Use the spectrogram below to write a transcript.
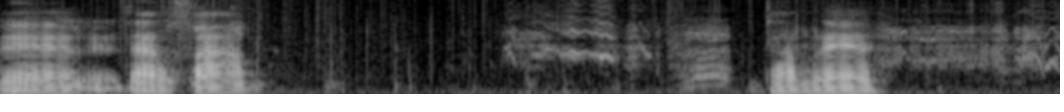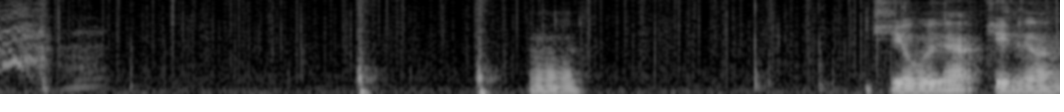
เนี่ยสร้างฟาร์มทำไง อะอ่าคิวอีกแล้วกินก่อน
